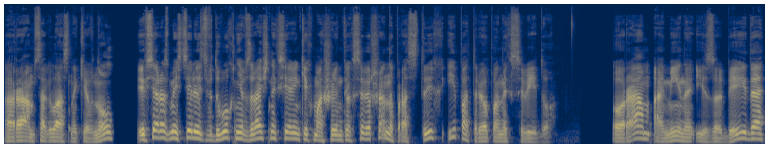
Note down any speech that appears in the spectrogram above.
Рам согласно кивнул, и все разместились в двух невзрачных сереньких машинках, совершенно простых и потрепанных с виду. Орам, Амина и Зубейда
